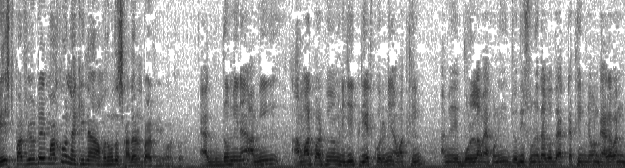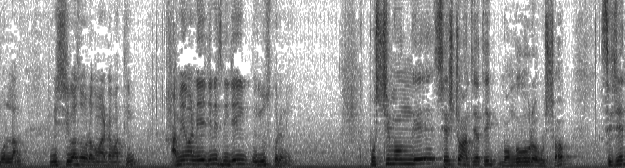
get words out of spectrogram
বেস্ট পারফিউমটাই মাখো নাকি না আমাদের মতো সাধারণ পারফিউম মাখো? একদমই না আমি আমার পারফিউম আমি নিজেই ক্রিয়েট করিনি আমার থিম আমি বললাম এখনই যদি শুনে থাকো তো একটা থিম যেমন ভ্যাগাবান বললাম মিসিবাস ওরকম একটা আমার থিম আমি আমার নিজের জিনিস নিজেই ইউজ করে নিই। পশ্চিমবঙ্গে শ্রেষ্ঠ আন্তর্জাতিক বঙ্গগৌরব উৎসব season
